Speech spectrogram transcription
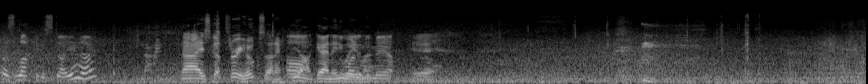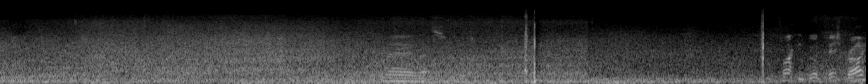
I was lucky to stay in, eh? Nah, he's got three hooks on him. Oh, not going anywhere, right in the mate. Yeah. Man, that's Fucking good fish, bro.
